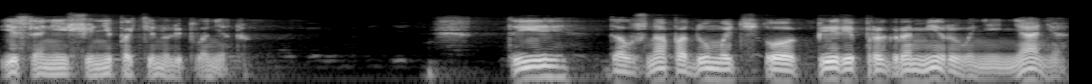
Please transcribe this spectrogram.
если они еще не покинули планету. Ты должна подумать о перепрограммировании, няня.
